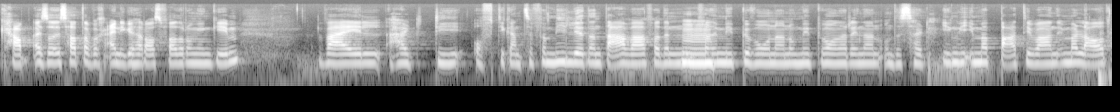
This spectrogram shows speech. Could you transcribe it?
gab. Also es hat einfach einige Herausforderungen gegeben, weil halt die oft die ganze Familie dann da war von den, mhm. von den Mitbewohnern und Mitbewohnerinnen und es halt irgendwie immer Party war und immer laut.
